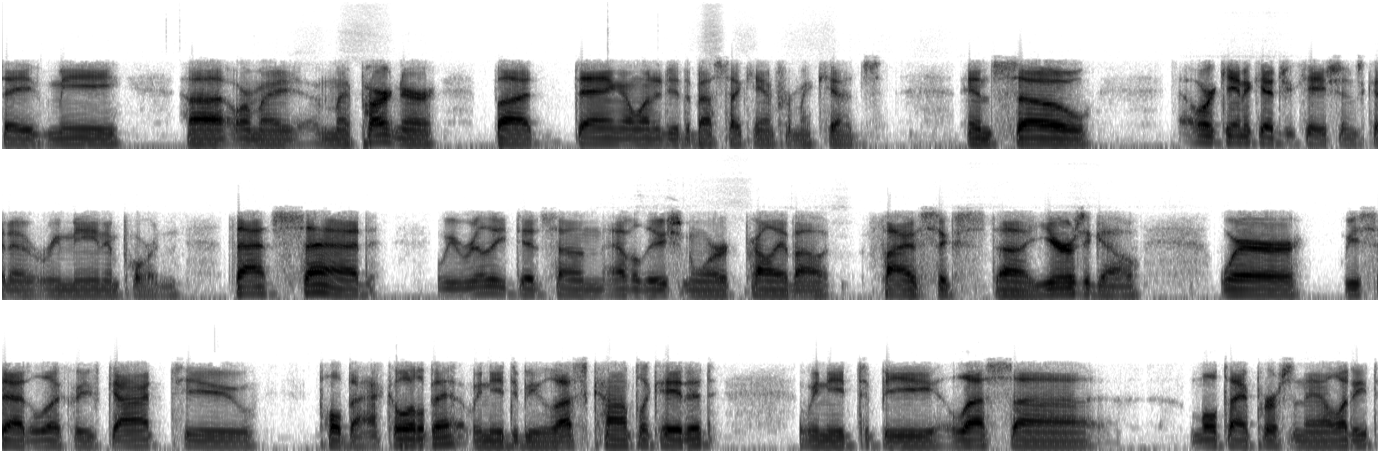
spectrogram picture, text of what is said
save me uh, or my my partner, but dang, I want to do the best I can for my kids. And so organic education is going to remain important. That said, we really did some evolution work probably about five, six uh, years ago where we said, look, we've got to pull back a little bit. We need to be less complicated. We need to be less uh, multi personalitied.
